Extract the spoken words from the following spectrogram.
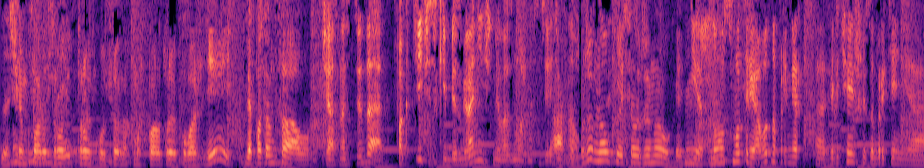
Зачем Ну, пару-тройку приблизилось, ученых, может, пару-тройку вождей для потенциала? В частности, да, фактически безграничные возможности этих А, наук. уже наука, если лженаукой. Нет, но смотри, а вот, например, э, величайшее изобретение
